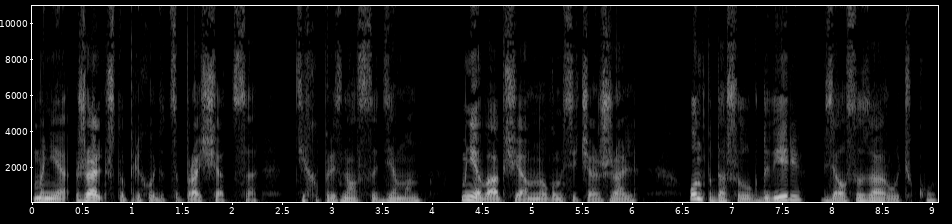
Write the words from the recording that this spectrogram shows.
«Мне жаль, что приходится прощаться», – тихо признался демон. Мне вообще о многом сейчас жаль. Он подошел к двери, взялся за ручку.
